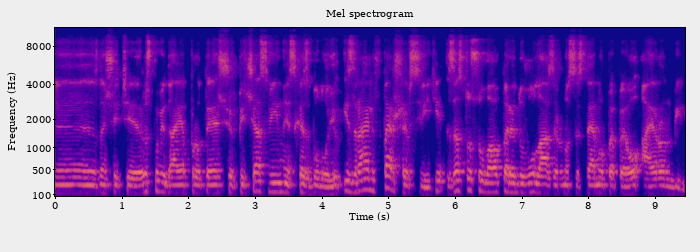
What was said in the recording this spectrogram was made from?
е, значить, розповідає про те, що під час війни з Хезболою Ізраїль вперше в світі застосував передову лазерну систему ППО Iron Beam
